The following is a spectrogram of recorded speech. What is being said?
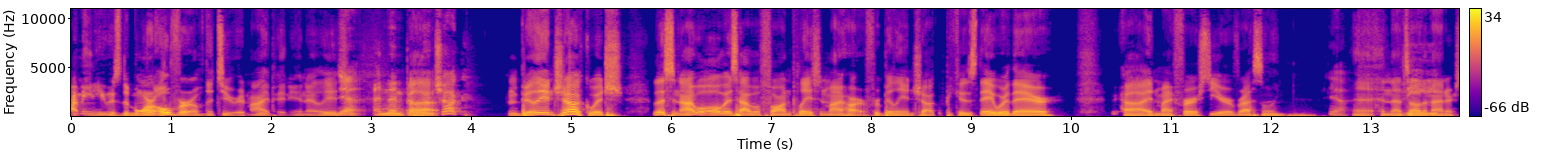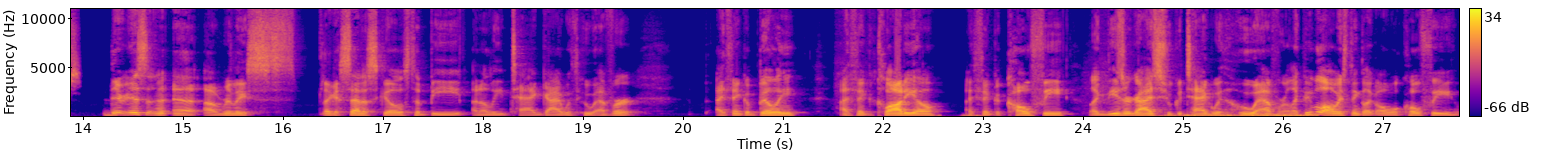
i mean he was the more over of the two in my opinion at least Yeah. And then Billy Uh, and Chuck. Billy and Chuck, which listen, I will always have a fond place in my heart for Billy and Chuck because they were there uh, in my first year of wrestling, Yeah. uh, and that's all that matters. There is a, a, a really like a set of skills to be an elite tag guy with whoever. I think of Billy. I think of Claudio. I think of Kofi. Like these are guys who could tag with whoever. Like people always think like, oh well, Kofi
